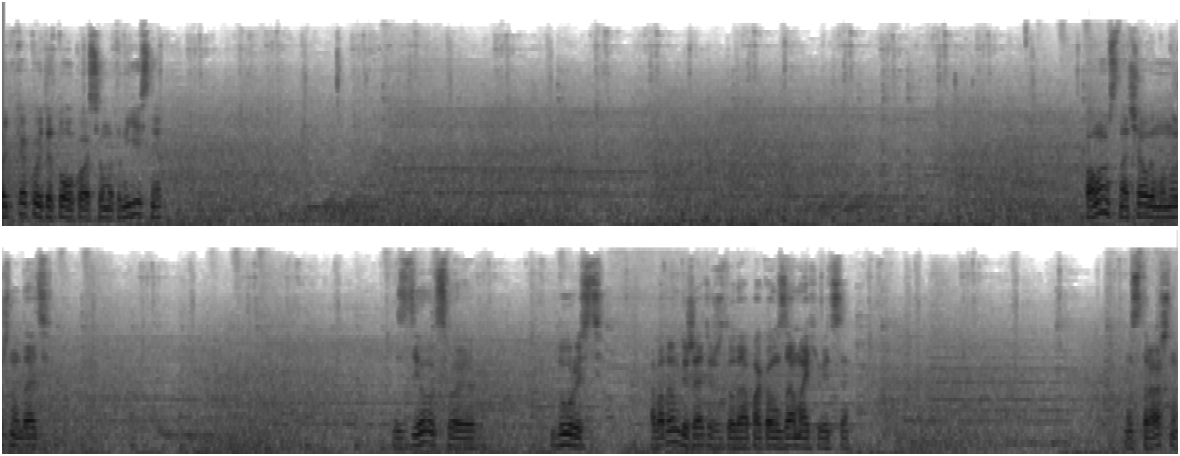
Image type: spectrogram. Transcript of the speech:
Хоть какой-то толк во всем этом есть, нет? По-моему, сначала ему нужно дать сделать свою дурость А потом бежать уже туда, пока он замахивается. Ну, страшно.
